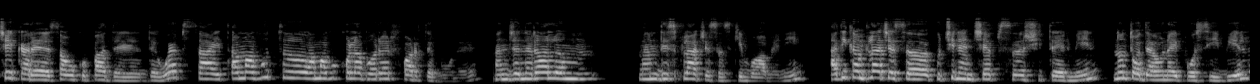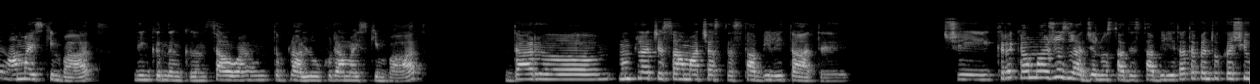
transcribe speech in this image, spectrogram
cei care s-au ocupat de, de website. Am avut, am avut colaborări foarte bune. În general, îmi, îmi displace să schimb oamenii. Adică îmi place să cu cine încep să și termin. Nu întotdeauna e posibil. Am mai schimbat din când în când sau au întâmplat lucruri, am mai schimbat. Dar uh, îmi place să am această stabilitate și cred că am ajuns la genul ăsta de stabilitate pentru că și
